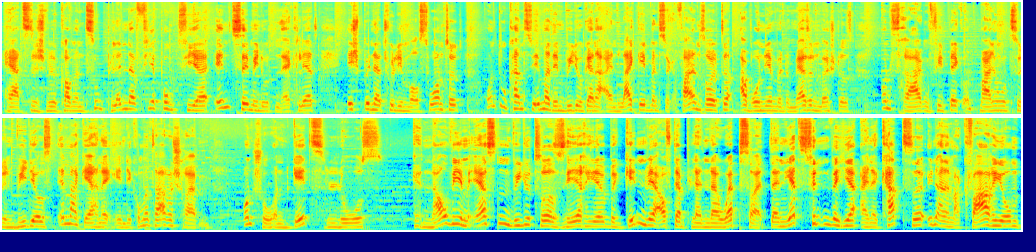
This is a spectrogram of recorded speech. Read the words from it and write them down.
herzlich willkommen zu Blender 4.4 in 10 Minuten erklärt. Ich bin natürlich Most Wanted und du kannst wie immer dem Video gerne ein Like geben, wenn es dir gefallen sollte, abonnieren, wenn du mehr sehen möchtest und Fragen, Feedback und Meinungen zu den Videos immer gerne in die Kommentare schreiben. Und schon geht's los. Genau wie im ersten Video zur Serie beginnen wir auf der Blender Website, denn jetzt finden wir hier eine Katze in einem Aquarium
